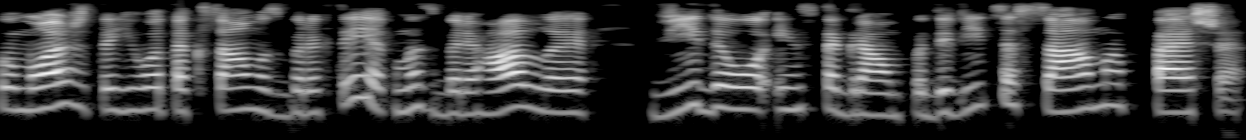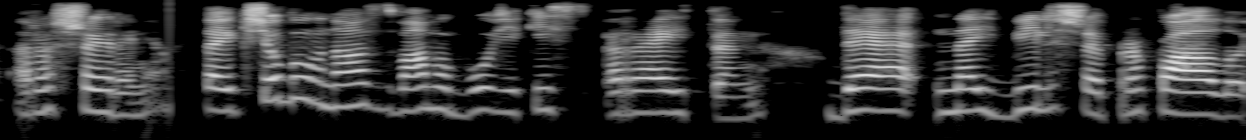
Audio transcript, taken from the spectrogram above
ви можете його так само зберегти, як ми зберігали відео Instagram. Подивіться саме перше розширення. Та якщо б у нас з вами був якийсь рейтинг, де найбільше пропало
